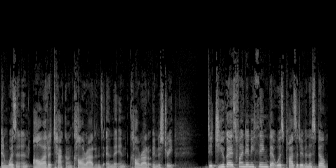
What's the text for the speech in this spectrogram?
and wasn't an all out attack on Coloradans and the in Colorado industry did you guys find anything that was positive in this bill?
